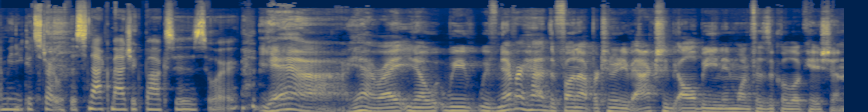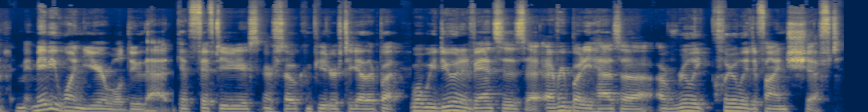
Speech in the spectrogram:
I mean, you could start with the snack magic boxes or Yeah, yeah, right. You know, we've we've never had the fun opportunity of actually all being in one physical location. Maybe one year we'll do that, get 50 or so computers together. But what we do in advance is uh, everybody has a, a really clearly defined shift.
